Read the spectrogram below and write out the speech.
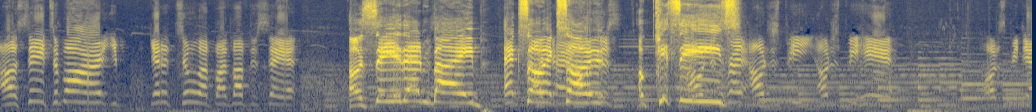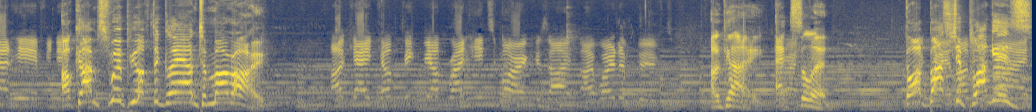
I'll see you tomorrow. You get a tulip. I'd love to see it. I'll see you then, babe. XOXO. I'll just- oh, I'll just, kissies. I'll just be I'll just be here. I'll just be down here if you need. I'll come swoop you off the ground tomorrow. Okay, come pick me up right here tomorrow because I I won't have moved. Okay, excellent. Do I bust your pluggers?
